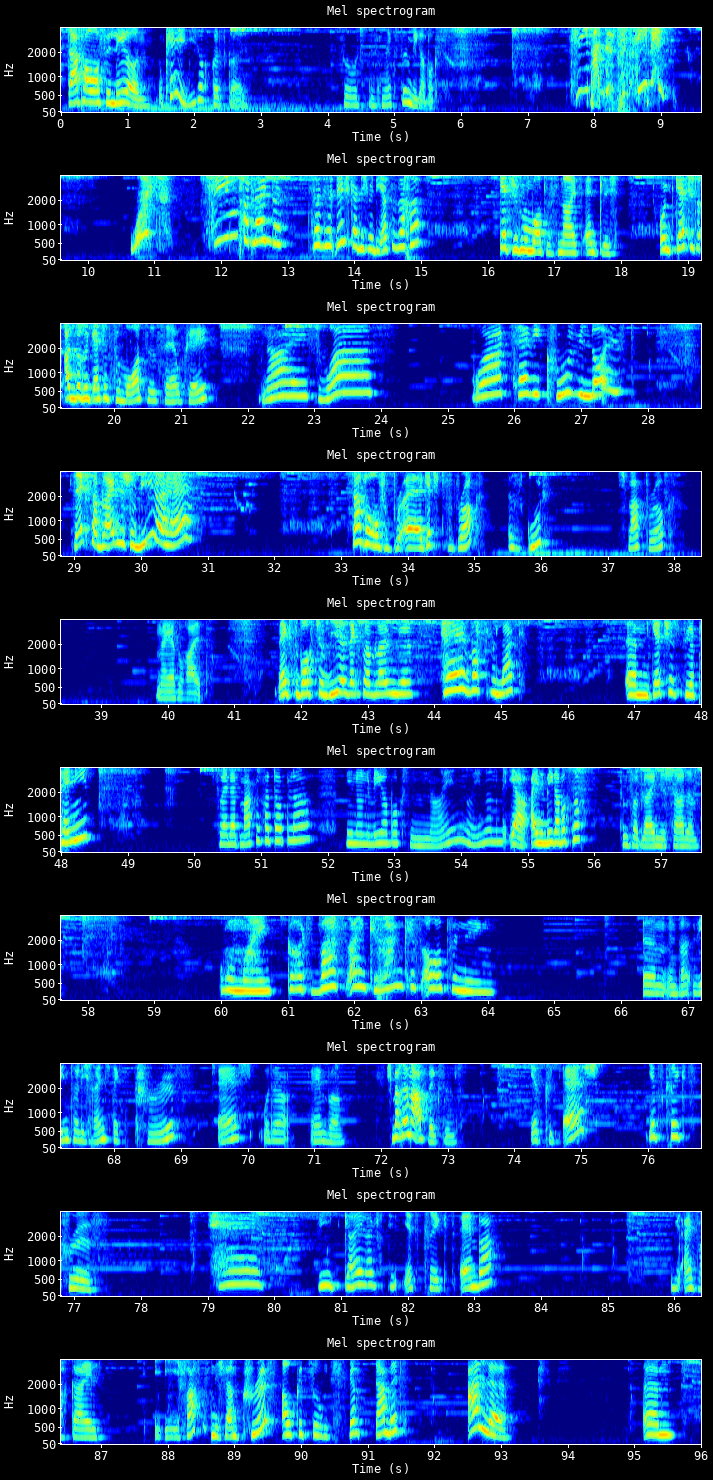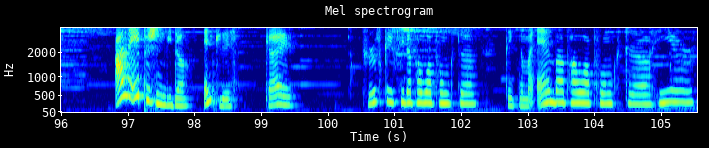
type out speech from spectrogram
Star Power für Leon. Okay, die ist auch ganz geil. So, was ist das nächste? Megabox. What? Sieben verbleibende. Das heißt, ich Ewigkeit nicht mehr. Die erste Sache. Gadget für Mortis. Nice, endlich. Und Gadget, andere Gadget für Mortis. Hä, okay. Nice. Was? What? Hä, wie cool, wie läuft? Sechs verbleibende schon wieder, hä? Star Power für äh, Gadget für Brock. Das ist gut. Ich mag Brock. Naja, so halb. Nächste Box schon wieder sechs verbleibende. Hä, was für Lack? Ähm, Gadget für Penny. 200 Markenverdoppler. Hier noch eine Megabox. Nein, hier noch eine Me Ja, eine Megabox noch. Fünf verbleibende, schade. Oh mein Gott, was ein krankes Opening. Ähm, in wen soll ich reinstecken? Criff, Ash oder Amber? Ich mache immer abwechselnd. Erst kriegt Ash, jetzt kriegt Criff. Hä? Wie geil einfach die. Jetzt kriegt Amber. Wie einfach geil. Ich, ich fasse es nicht. Wir haben Griff auch gezogen. Wir haben damit alle. Ähm. Alle epischen wieder. Endlich. Geil. Griff kriegt wieder Powerpunkte. Kriegt nochmal Amber Powerpunkte. Hier.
